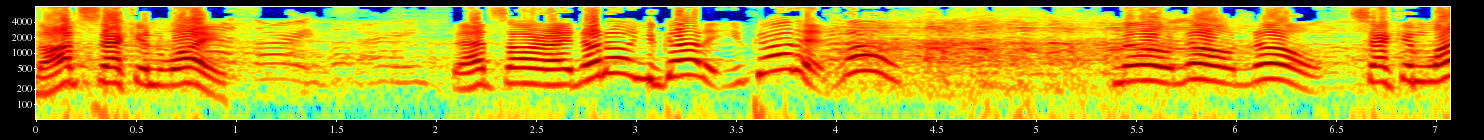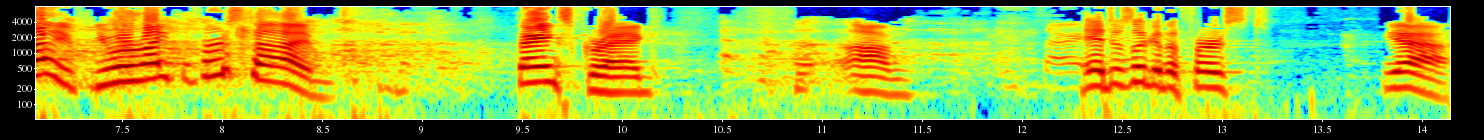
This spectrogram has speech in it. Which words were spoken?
not Second Wife. Sorry, sorry. That's all right. No, no, you got it. You got it. No. No, no, no. Second Life. You were right the first time. Thanks, Greg. Um, Hey, just look at the first. Yeah.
